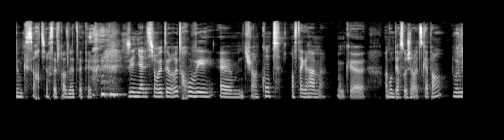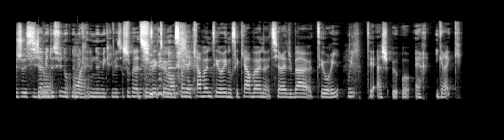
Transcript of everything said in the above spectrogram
Donc sortir cette phrase-là de sa tête. Génial. Si on veut te retrouver, euh, tu as un compte Instagram, donc euh, un compte perso Charlotte Scapin. Ouais, mais je suis Sinon- jamais dessus, donc ne Ouais. m'écri- ne m'écrivez surtout pas là-dessus. Exactement. Sinon il y a Carbone Théorie, donc c'est carbone du bas euh, théorie. Oui. T-H-E-O-R-Y.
